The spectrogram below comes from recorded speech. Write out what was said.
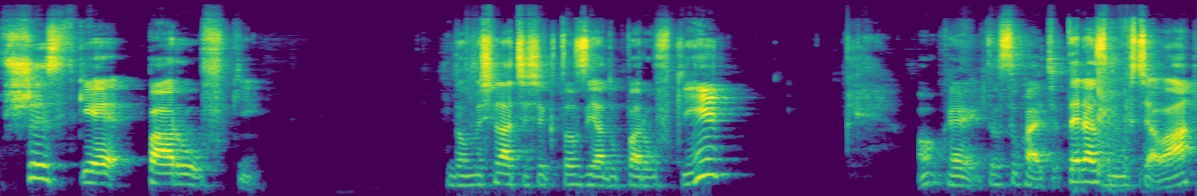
wszystkie parówki. Domyślacie się, kto zjadł parówki? Okej, to słuchajcie, teraz bym chciała,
